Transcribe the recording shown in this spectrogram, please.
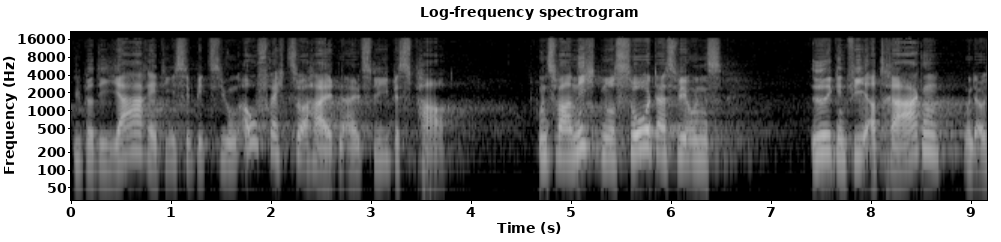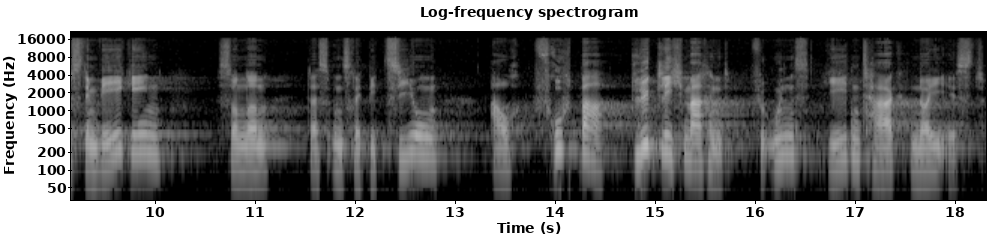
über die Jahre diese Beziehung aufrechtzuerhalten als Liebespaar? Und zwar nicht nur so, dass wir uns irgendwie ertragen und aus dem Weg gehen, sondern dass unsere Beziehung auch fruchtbar, glücklich machend für uns jeden Tag neu ist.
